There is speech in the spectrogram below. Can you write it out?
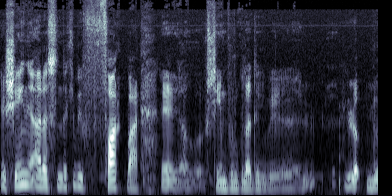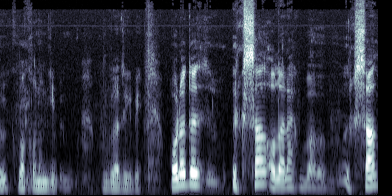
e, şeyin arasındaki bir fark var. E, şeyin vurguladığı gibi, e, Louis Wacon'un gibi vurguladığı gibi. Orada ırksal olarak ırksal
